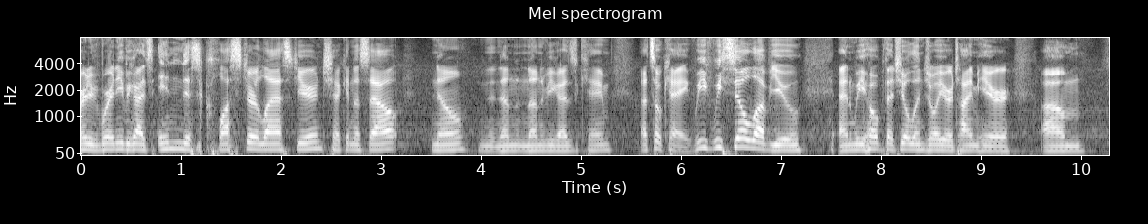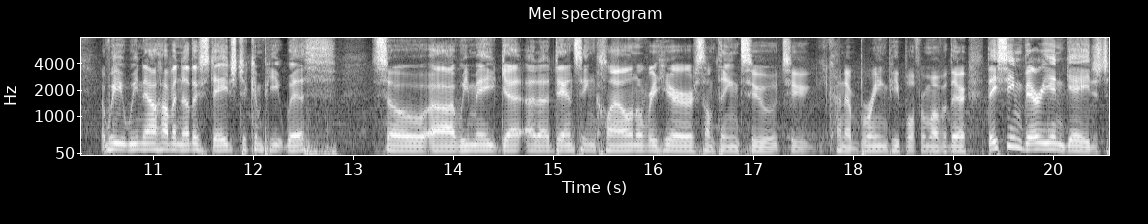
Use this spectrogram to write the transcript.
were, were any of you guys in this cluster last year checking us out? No, none, none of you guys came. That's okay. We, we still love you, and we hope that you'll enjoy your time here. Um, we, we now have another stage to compete with. So uh, we may get a, dancing clown over here or something to to kind of bring people from over there. They seem very engaged.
